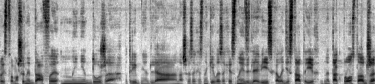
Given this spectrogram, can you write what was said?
товариство. Машини ДАФи нині дуже потрібні для наших захисників і захисниць, для військ, але дістати їх не так просто, адже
